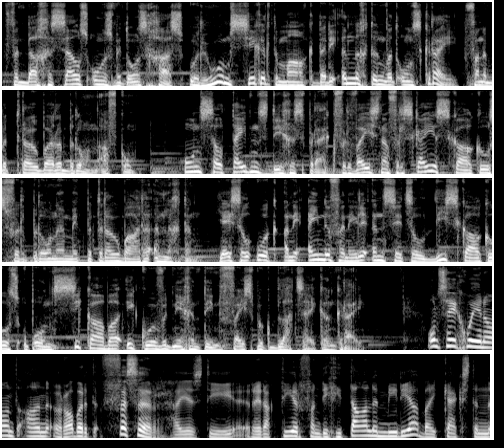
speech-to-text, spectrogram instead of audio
Vandag gesels ons met ons gas oor hoe om seker te maak dat die inligting wat ons kry van 'n betroubare bron afkom. Ons sal tydens die gesprek verwys na verskeie skakels vir bronne met betroubare inligting. Jy sal ook aan die einde van hierdie insetsel die skakels op ons Sikaba iCovid-19 Facebook bladsy kan kry. Ons sê goeienaand aan Robert Visser. Hy is die redakteur van digitale media by Caxton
